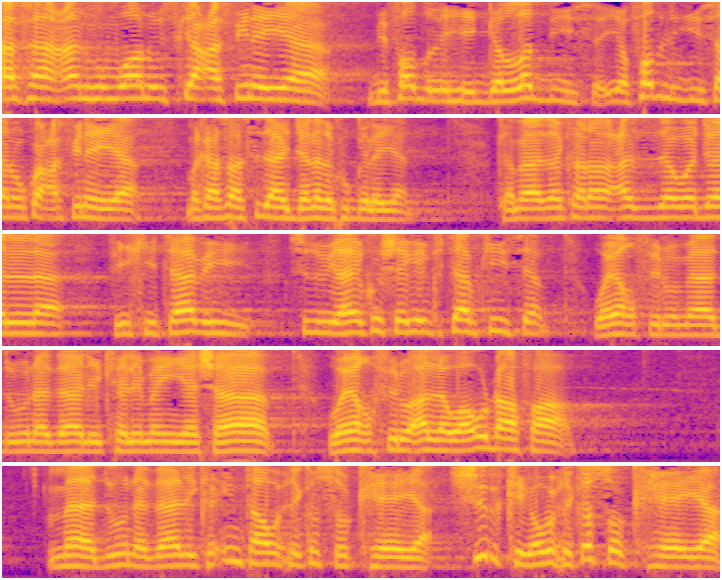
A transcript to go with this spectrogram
cafaa canhum waanu iska cafinayaa bifadlihi galladiisa iyo fadligiisaanu ku cafinayaa. Markaasaa sida ay jannada ku gelayaan. Kamaa dakara caza wajalla fii kitaabihi siduu ilaahay ku sheegay kitaabkiisa wayakfiru maa duuna dalika liman yashaa wayakfiru alla waa u dhaafaa maa duuna dalika intaa wixii ka sokeeya shirkiga wixii ka sokeeya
